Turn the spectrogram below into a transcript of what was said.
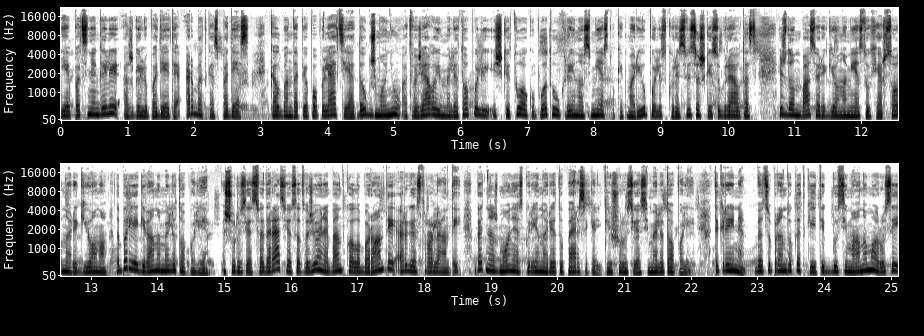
Jei pats negali, aš galiu padėti, ar bet kas padės. Kalbant apie populaciją, daug žmonių atvažiavo į Melitopolį iš kitų okupuotų Ukrainos miestų, kaip Mariupolis, kuris visiškai sugriautas, iš Donbaso regiono miestų, Hersono regiono. Dabar jie gyvena Melitopolyje. Iš Rusijos federacijos atvažiuoja nebent kolaborantai ar gastroliantai, bet ne žmonės, kurie norėtų persikelti iš Rusijos į Melitopolį. Tikrai ne, bet suprantu, kad kai tik bus įmanoma, rusai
